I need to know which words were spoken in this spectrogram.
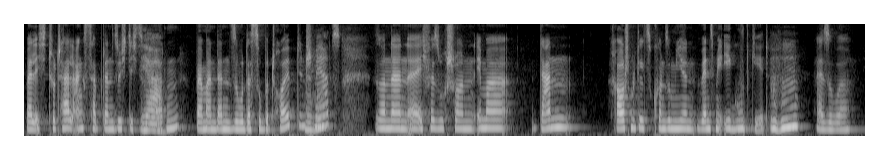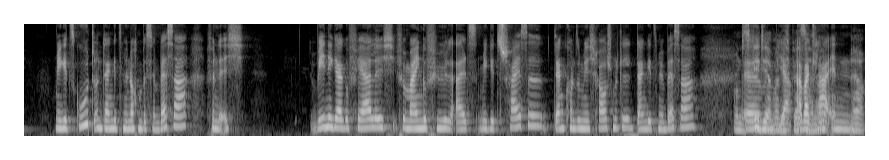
weil ich total Angst habe, dann süchtig zu ja. werden, weil man dann so das so betäubt, den mhm. Schmerz, sondern äh, ich versuche schon immer dann Rauschmittel zu konsumieren, wenn es mir eh gut geht. Mhm. Also mir geht's gut und dann geht es mir noch ein bisschen besser, finde ich weniger gefährlich für mein Gefühl, als mir geht's scheiße, dann konsumiere ich Rauschmittel, dann geht es mir besser. Und es ähm, geht ja aber nicht ja, besser. Aber klar, ne? in, ja.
